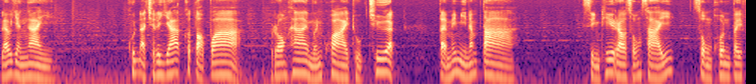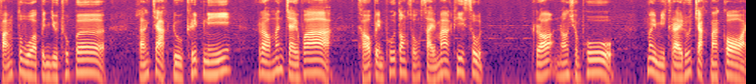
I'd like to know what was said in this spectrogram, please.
แล้วยังไง คุณอัจฉริยะก็ตอบว่า ร้องไห้เหมือนควายถูกเชือด แต่ไม่มีน้ำตา สิ่งที่เราสงสัยส่งคนไปฝังตัวเป็นยูทูบเบอร์หลังจากดูคลิปนี้ เรามั่นใจว่าเขาเป็นผู้ต้องสงสัยมากที่สุด เพราะน้องชมพู่ ไม่มีใครรู้จักมาก่อน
